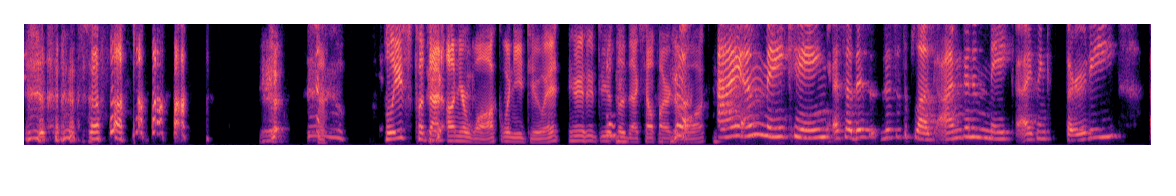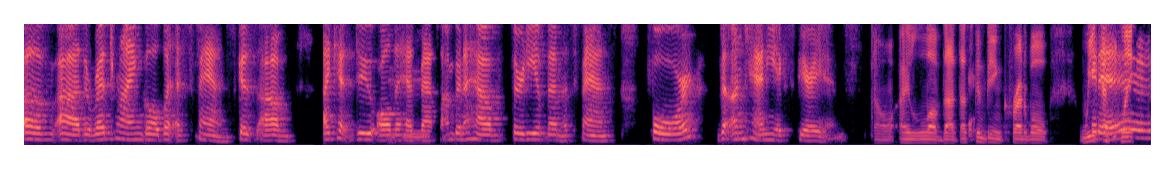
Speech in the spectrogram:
Please put that on your walk when you do it. Do you do the next Hellfire Gala walk. I am making so this this is a plug. I'm gonna make I think 30 of uh the red triangle, but as fans, because um I can't do all the Mhm. headbands. I'm gonna have 30 of them as fans for the uncanny experience. Oh, I love that. That's going to be incredible. We It at, Flame,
